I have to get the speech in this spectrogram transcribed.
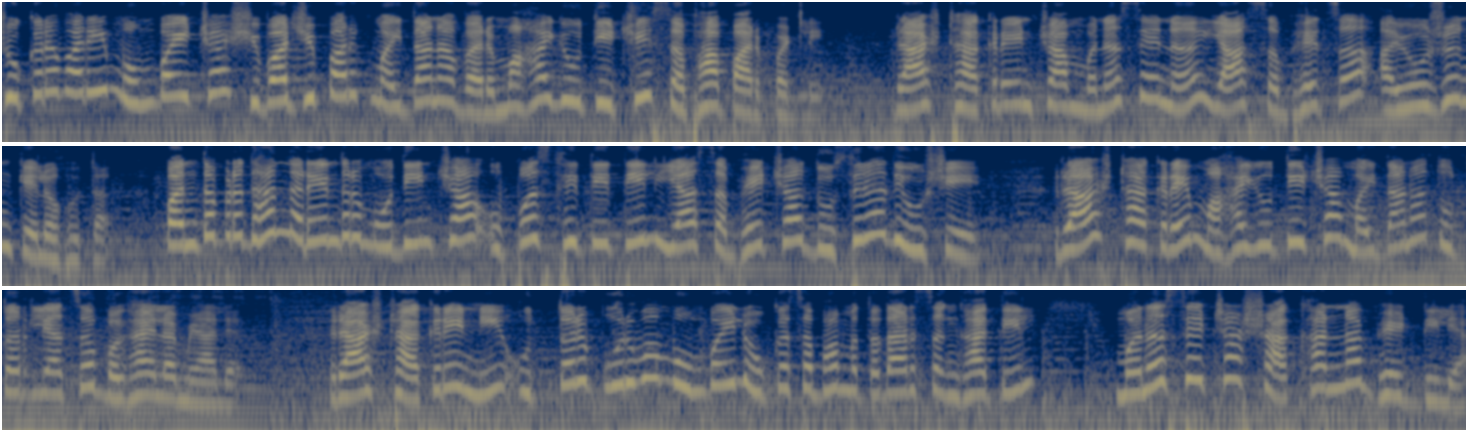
शुक्रवारी मुंबईच्या शिवाजी पार्क मैदानावर महायुतीची सभा पार पडली. राज ठाकरेंच्या मनसेनं या सभेचं आयोजन केलं होतं. पंतप्रधान नरेंद्र मोदींच्या उपस्थितीतील या सभेच्या दुसऱ्या दिवशी राज ठाकरे महायुतीच्या मैदानात उतरल्याचं बघायला मिळालं. राज ठाकरेंनी उत्तर पूर्व मुंबई लोकसभा मतदारसंघातील मनसेच्या शाखांना भेट दिल्या.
